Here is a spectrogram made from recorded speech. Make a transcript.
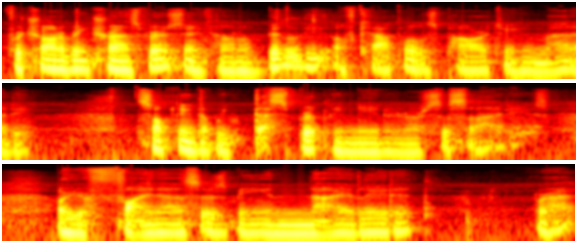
for trying to bring transparency and accountability of capitalist power to humanity. Something that we desperately need in our societies. Are your finances being annihilated? Right?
